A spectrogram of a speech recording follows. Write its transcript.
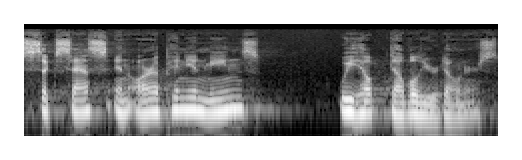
Success, in our opinion, means we help double your donors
